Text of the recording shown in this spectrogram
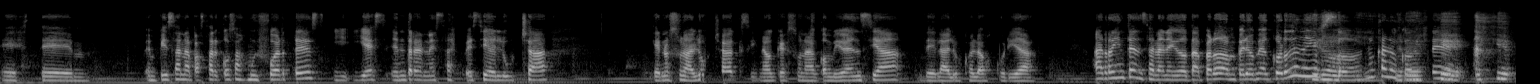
este, empiezan a pasar cosas muy fuertes y, es, entra en esa especie de lucha que no es una lucha, sino que es una convivencia de la luz con la oscuridad. Ah, re intensa la anécdota, perdón, pero me acordé de eso, nunca lo conté. Es que,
